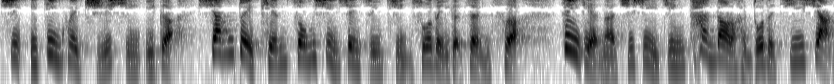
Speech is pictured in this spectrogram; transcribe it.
是一定会执行一个相对偏中性甚至于紧缩的一个政策。这一点呢，其实已经看到了很多的迹象。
